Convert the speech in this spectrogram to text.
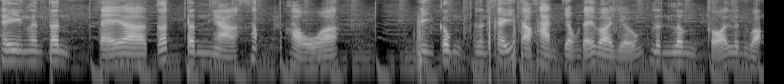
Thiên linh tinh để uh, ờ, kết tinh nhờ hấp thụ uh, thiên cung linh khí tạo thành dùng để bồi dưỡng linh lưng của linh vật.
